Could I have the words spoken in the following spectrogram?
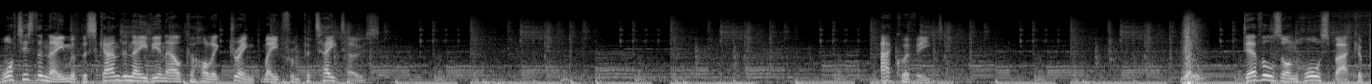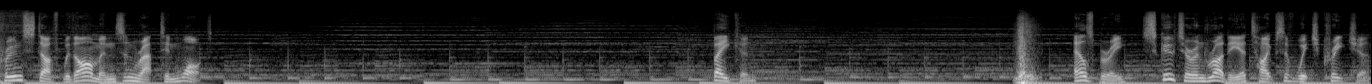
What is the name of the Scandinavian alcoholic drink made from potatoes? Aquavit. Devils on horseback are prunes stuffed with almonds and wrapped in what? Bacon. Aylesbury, Scoter and Ruddy are types of which creature?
